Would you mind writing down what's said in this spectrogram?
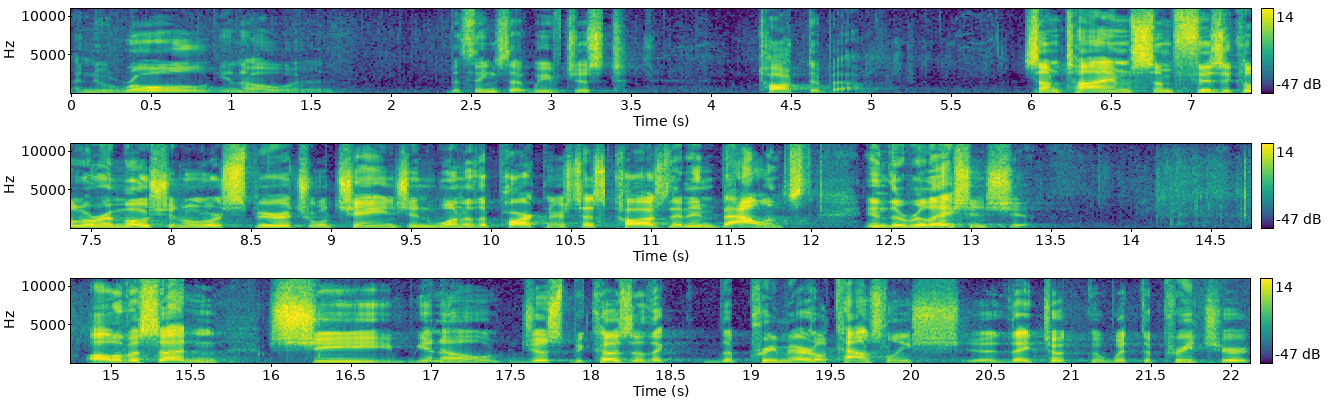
A new role, you know, the things that we've just talked about. Sometimes some physical or emotional or spiritual change in one of the partners has caused an imbalance in the relationship. All of a sudden, she, you know, just because of the, the premarital counseling uh, they took with the preacher,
